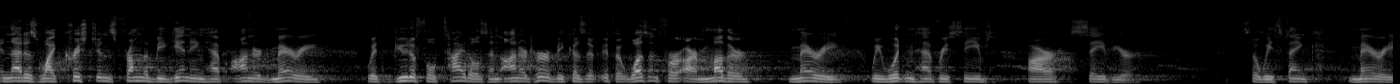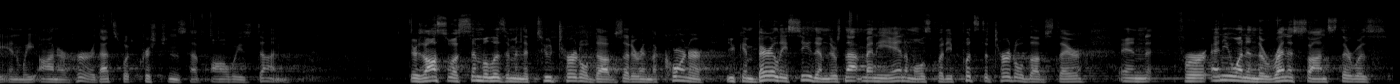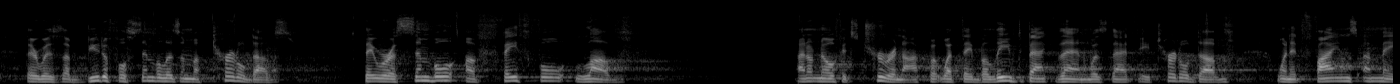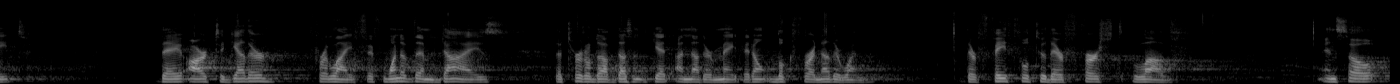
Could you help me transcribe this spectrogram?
And that is why Christians from the beginning have honored Mary with beautiful titles and honored her because if it wasn't for our mother, Mary, we wouldn't have received our Savior. So we thank Mary and we honor her. That's what Christians have always done. There's also a symbolism in the two turtle doves that are in the corner. You can barely see them. There's not many animals, but he puts the turtle doves there. And for anyone in the Renaissance, there was, there was a beautiful symbolism of turtle doves. They were a symbol of faithful love. I don't know if it's true or not, but what they believed back then was that a turtle dove, when it finds a mate, they are together for life. If one of them dies, the turtle dove doesn't get another mate. They don't look for another one. They're faithful to their first love. And so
